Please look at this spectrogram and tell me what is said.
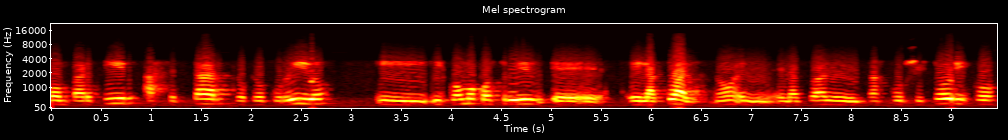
compartir, aceptar lo que ha ocurrido y, cómo construir eh, el actual, ¿no? el, actual transcurso histórico,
